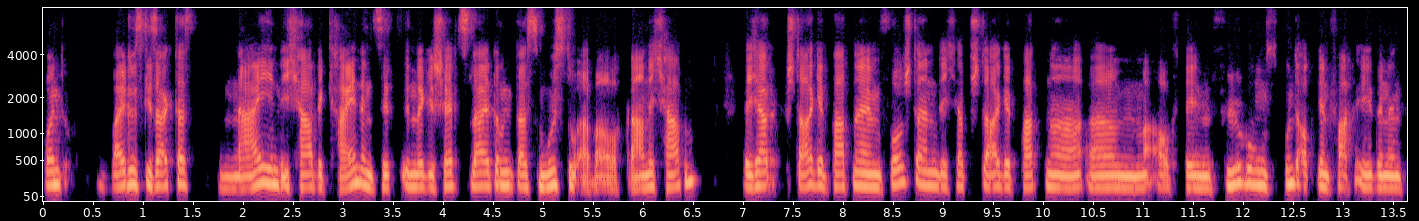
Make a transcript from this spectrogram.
Und weil du es gesagt hast, nein, ich habe keinen Sitz in der Geschäftsleitung, das musst du aber auch gar nicht haben. Ich habe starke Partner im Vorstand, ich habe starke Partner ähm, auf den Führungs- und auf den Fachebenen.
